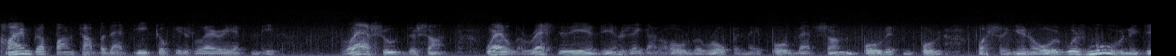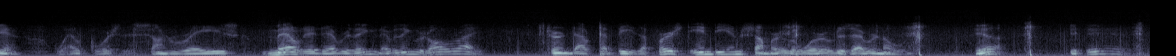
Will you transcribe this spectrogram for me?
Climbed up on top of that, and he took his lariat and he lassoed the sun. Well, the rest of the Indians, they got a hold of the rope and they pulled that sun and pulled it and pulled it. First thing you know, it was moving again. Well, of course, the sun rays melted everything, and everything was all right. It Turned out to be the first Indian summer the world has ever known. Yeah. Yeah.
